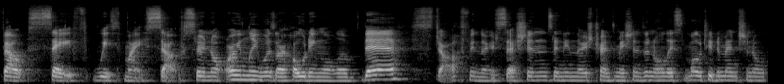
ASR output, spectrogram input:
felt safe with myself. So not only was I holding all of their stuff in those sessions and in those transmissions and all this multidimensional,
